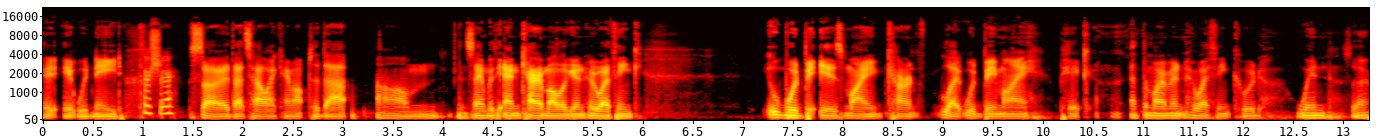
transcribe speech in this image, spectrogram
it, it would need. For sure. So that's how I came up to that. Um, and same with and Carey Mulligan, who I think would be is my current like would be my pick at the moment, who I think could win. So,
